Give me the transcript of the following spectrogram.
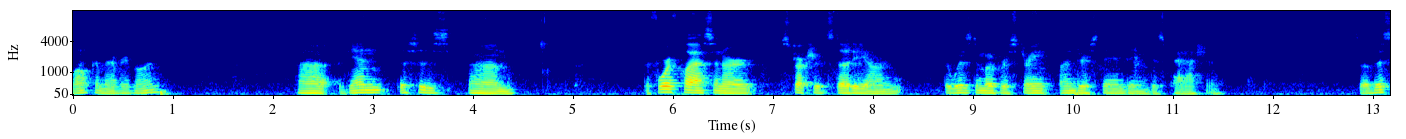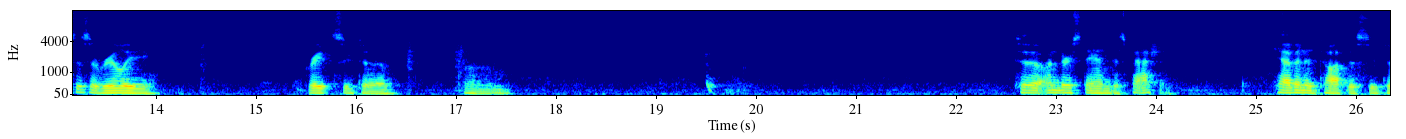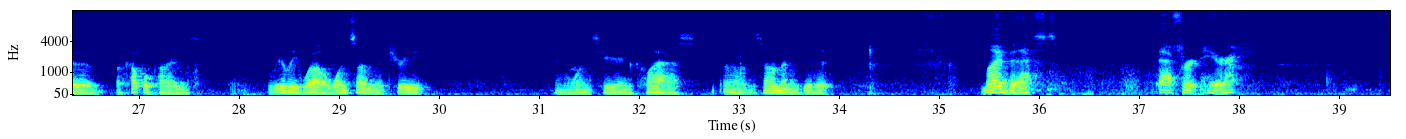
Welcome, everyone. Uh, again, this is um, the fourth class in our structured study on the wisdom of restraint, understanding dispassion. So, this is a really great sutta. Um, to understand dispassion. Kevin had taught this sutta a couple times really well, once on retreat and once here in class. Um, so I'm going to give it my best effort here.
